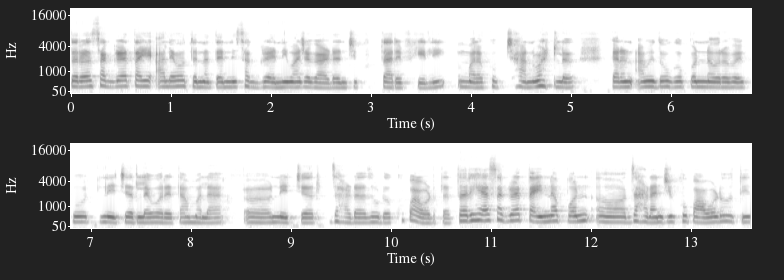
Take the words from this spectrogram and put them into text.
तर सगळ्या ताई आल्या होत्या ना त्यांनी सगळ्यांनी माझ्या गार्डनची खूप तारीफ केली. मला खूप छान वाटलं कारण आम्ही दोघं पण नवरा बायको नेचरल्यावर लवर आहेत. आम्हाला नेचर झाडं झुडं खूप आवडतात. तर ह्या सगळ्या ताईंना पण झाडांची खूप आवड होती.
